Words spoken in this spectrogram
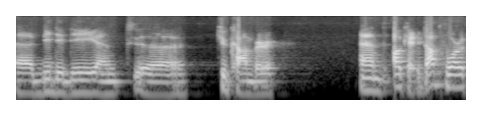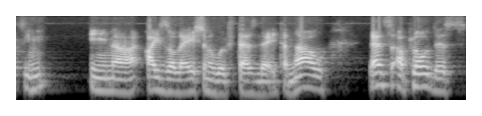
uh, BDD and uh, Cucumber. And okay, that works in, in uh, isolation with test data. Now let's upload this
